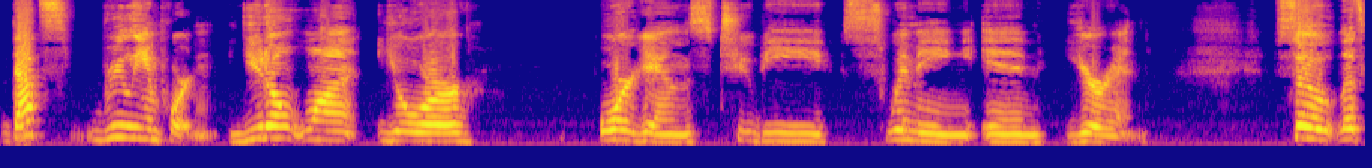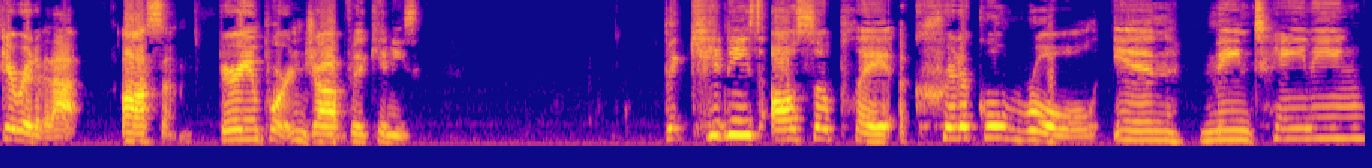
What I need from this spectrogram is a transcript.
that's really important. You don't want your organs to be swimming in urine. So let's get rid of that. Awesome. Very important job for the kidneys. But kidneys also play a critical role in maintaining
